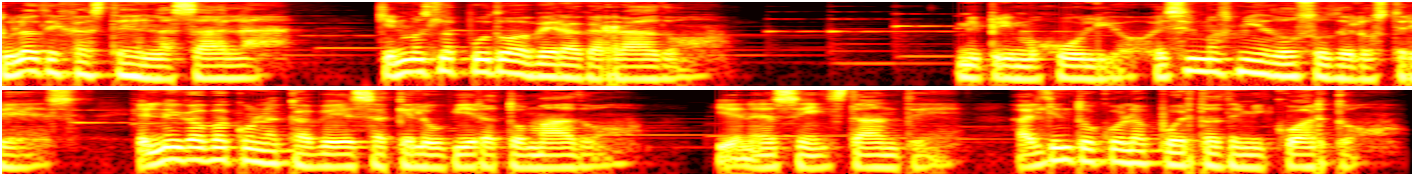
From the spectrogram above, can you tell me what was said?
Tú la dejaste en la sala. ¿Quién más la pudo haber agarrado? Mi primo Julio es el más miedoso de los tres él negaba con la cabeza que lo hubiera tomado, y en ese instante alguien tocó la puerta de mi cuarto.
